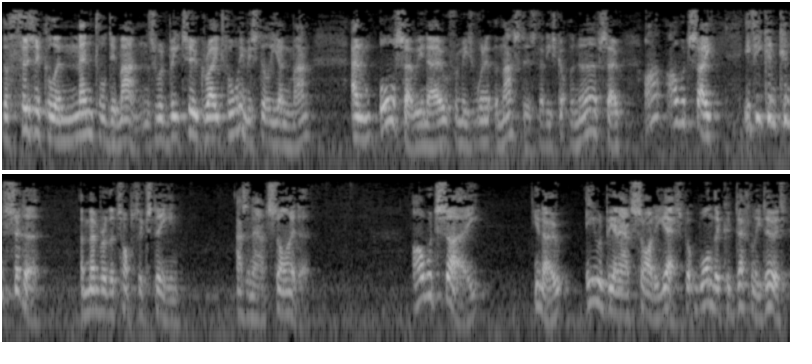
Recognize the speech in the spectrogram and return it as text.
the physical and mental demands would be too great for him. He's still a young man. And also, we know from his win at the Masters that he's got the nerve. So I, I would say if he can consider a member of the top 16 as an outsider, I would say, you know, he would be an outsider, yes, but one that could definitely do it.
